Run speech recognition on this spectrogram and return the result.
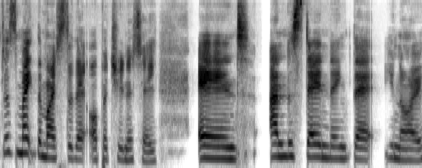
just make the most of that opportunity, and understanding that you know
